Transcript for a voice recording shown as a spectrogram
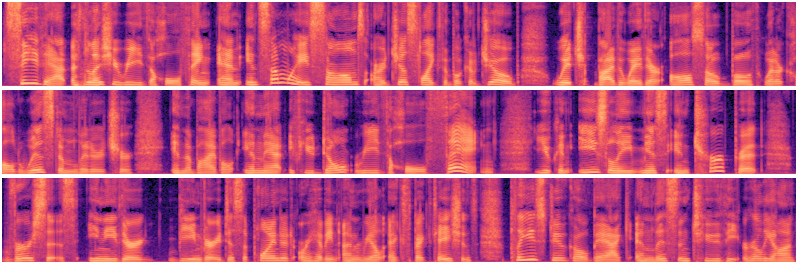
see that unless you read the whole thing. And in some ways, Psalms are just like the book of Job, which, by the way, they're also both what are called wisdom literature in the Bible, in that if you don't read the whole thing, you can easily misinterpret verses in either being very disappointed or having unreal expectations, please do go back and listen to the early on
